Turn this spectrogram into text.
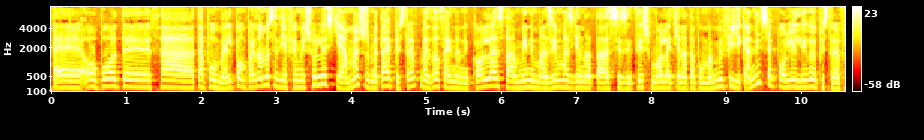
Ε, οπότε θα τα πούμε. Λοιπόν, περνάμε σε διαφημισούλες και αμέσως μετά επιστρέφουμε. Εδώ θα είναι ο Νικόλας, θα μείνει μαζί μας για να τα συζητήσουμε όλα και να τα πούμε. Μην φύγει κανείς, σε πολύ λίγο επιστρέφουμε.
